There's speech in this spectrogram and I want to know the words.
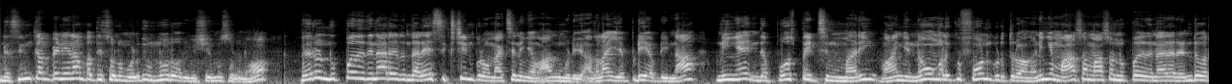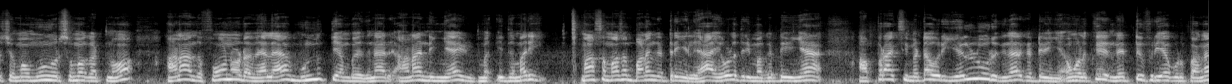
இந்த சிம் கம்பெனிலாம் பற்றி சொல்லும்பொழுது இன்னொரு ஒரு விஷயமும் சொல்லணும். வெறும் முப்பது தினார் இருந்தாலே சிக்ஸ்டீன் ப்ரோ மேக்ஸை நீங்கள் வாங்க முடியும். அதெல்லாம் எப்படி அப்படின்னா நீங்கள் இந்த போஸ்ட்பெய்ட் சிம் மாதிரி வாங்கிடணும். உங்களுக்கு ஃபோன் கொடுத்துருவாங்க. நீங்கள் மாதம் மாதம் முப்பது தினார் ரெண்டு வருஷமோ மூணு வருஷமோ கட்டணும். ஆனால் அந்த ஃபோனோட விலை முந்நூற்றி ஐம்பது தினார். ஆனால் நீங்கள் இது மாதிரி மாதம் மாதம் பணம் கட்டுறீங்க இல்லையா? எவ்வளோ தெரியுமா கட்டுவீங்க? அப்ராக்சிமேட்டாக ஒரு எழுநூறு தினார் கட்டுவீங்க. உங்களுக்கு நெட்டு ஃப்ரீயாக கொடுப்பாங்க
